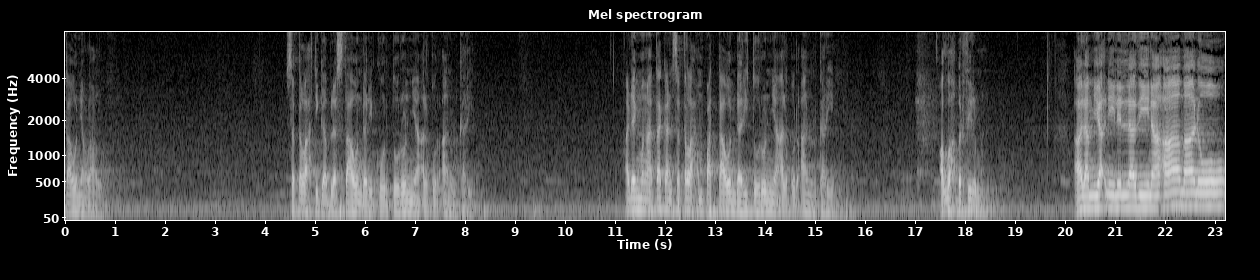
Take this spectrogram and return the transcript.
tahun yang lalu. Setelah 13 tahun dari turunnya Al-Quranul Karim. Ada yang mengatakan setelah empat tahun dari turunnya Al-Quranul Karim. Allah berfirman. Alam ya'ni lilladzina amanu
